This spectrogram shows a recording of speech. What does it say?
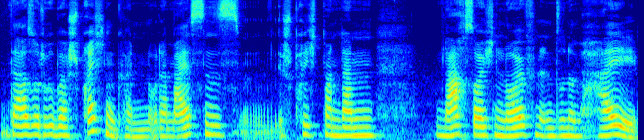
da so drüber sprechen können. Oder meistens spricht man dann nach solchen Läufen in so einem High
